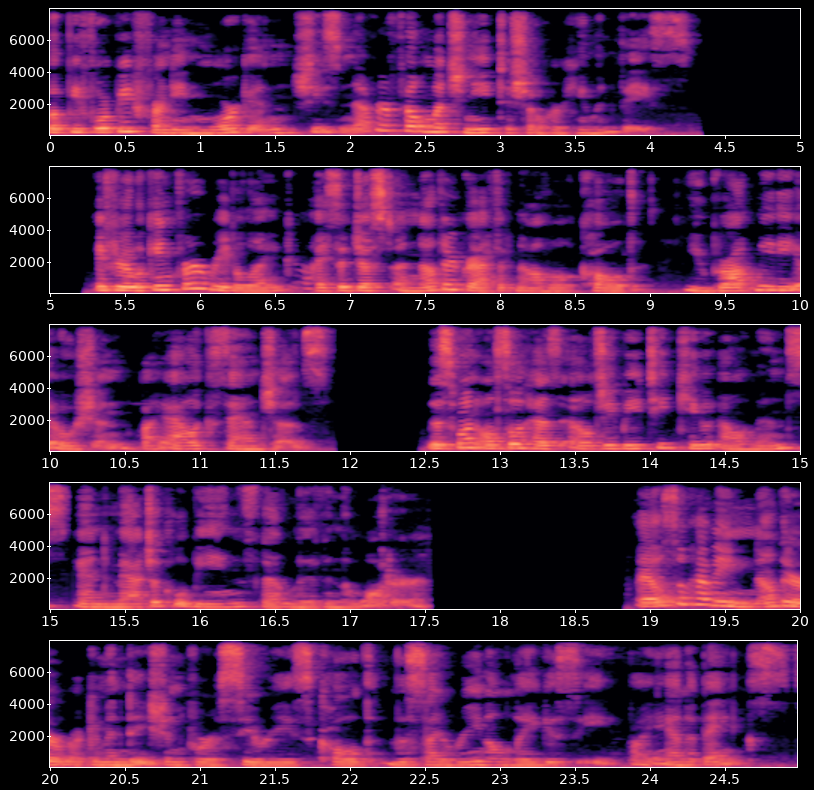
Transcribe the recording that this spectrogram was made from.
but before befriending Morgan, she's never felt much need to show her human face. If you're looking for a read alike, I suggest another graphic novel called You Brought Me the Ocean by Alex Sanchez. This one also has LGBTQ elements and magical beings that live in the water. I also have another recommendation for a series called The Syrena Legacy by Anna Banks.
